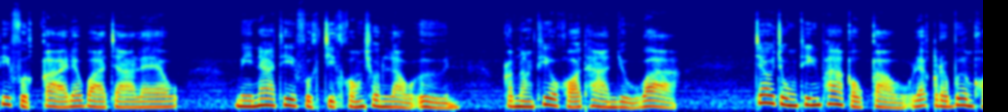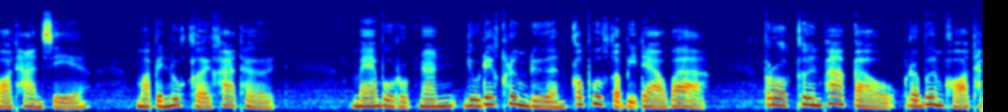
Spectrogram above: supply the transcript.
ที่ฝึกกายและวาจาแล้ว มีหน้าที่ฝึกจิตของชนเหล่าอื่นกำลังเที่ยวขอทานอยู่ว่า เจ้าจงทิ้งผ้าเก่าๆและกระเบื้องขอทานเสีย มาเป็นลูกเขยข้าเถิด แม้บุรุษนั้นอยู่ได้ครึ่งเดือนก็พูดกับบิดาว่า โปรดคืนผ้าเก่า กระเบื้องขอท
